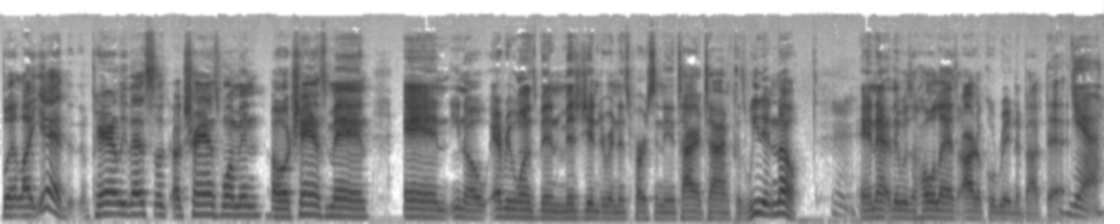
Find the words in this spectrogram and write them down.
But like, yeah, apparently that's a, a trans woman or trans man, and you know, everyone's been misgendering this person the entire time because we didn't know. Hmm. And that, there was a whole ass article written about that. Yeah.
